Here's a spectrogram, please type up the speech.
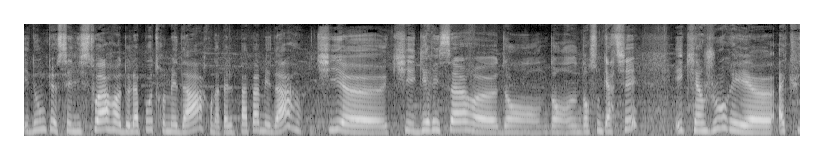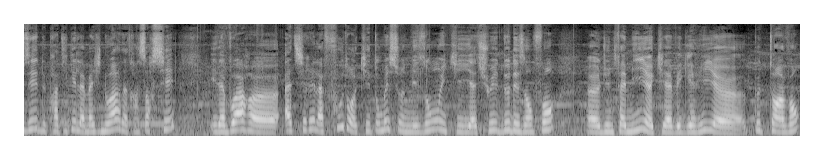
Et donc c'est l'histoire de l'apôtre Médard, qu'on appelle Papa Médard, qui, euh, est guérisseur dans son quartier et qui un jour est accusé de pratiquer de la magie noire, d'être un sorcier et d'avoir attiré la foudre qui est tombée sur une maison et qui a tué deux des enfants d'une famille qu'il avait guéri peu de temps avant.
